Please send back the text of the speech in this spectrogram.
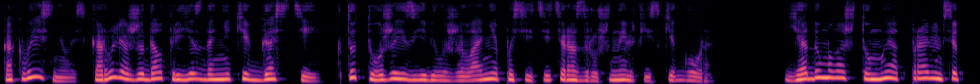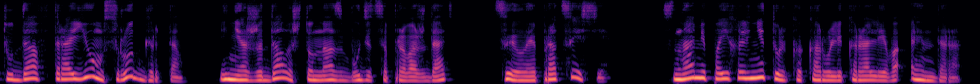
Как выяснилось, король ожидал приезда неких гостей, кто тоже изъявил желание посетить разрушенный эльфийский город. Я думала, что мы отправимся туда втроем с Рутгартом и не ожидала, что нас будет сопровождать целая процессия. С нами поехали не только король и королева Эндера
